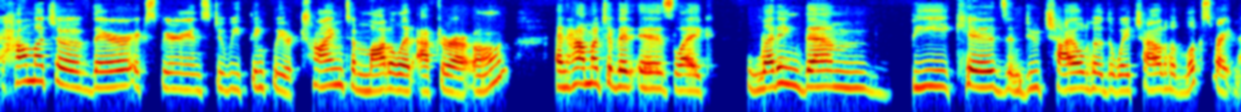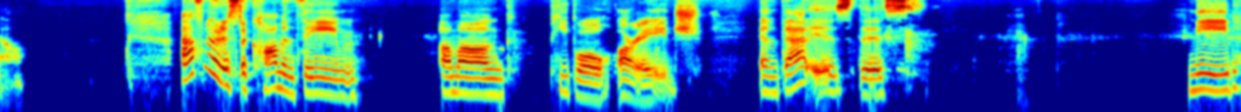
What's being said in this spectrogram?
how much of their experience do we think we are trying to model it after our own? And how much of it is like letting them be kids and do childhood the way childhood looks right now? I've noticed a common theme among people our age, and that is this need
